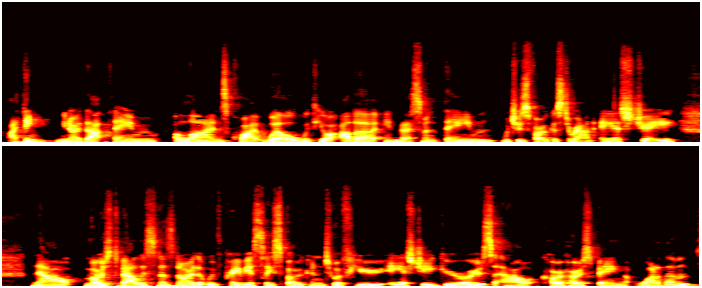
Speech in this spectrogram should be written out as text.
I think, you know, that theme aligns quite well with your other investment theme, which is focused around ESG. Now, most of our listeners know that we've previously spoken to a few ESG gurus, our co host being one of them.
